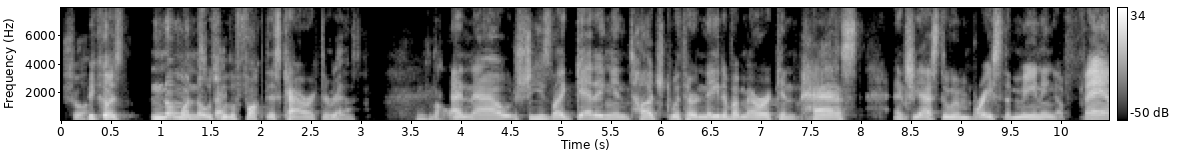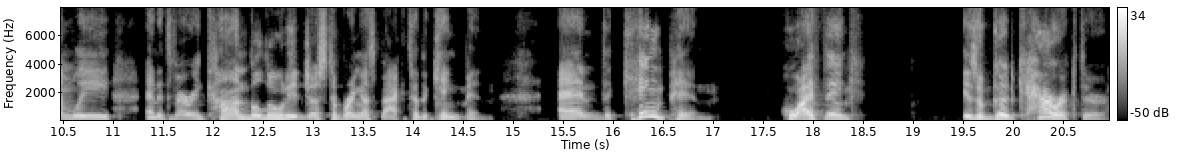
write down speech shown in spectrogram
sure. because no You one knows who the fuck this character Yeah. is. No. And now she's like getting in touch with her Native American past and she has to embrace the meaning of family. And it's very convoluted just to bring us back to the Kingpin. And the Kingpin, who I think is a good character,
